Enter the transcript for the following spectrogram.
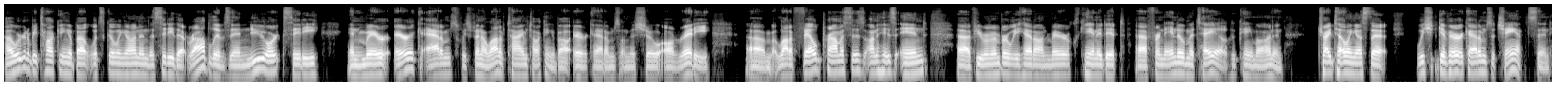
Uh, we're going to be talking about what's going on in the city that Rob lives in, New York City, and Mayor Eric Adams. We spent a lot of time talking about Eric Adams on this show already. Um, a lot of failed promises on his end. Uh, if you remember, we had on mayor candidate uh, Fernando Mateo, who came on and tried telling us that we should give Eric Adams a chance and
